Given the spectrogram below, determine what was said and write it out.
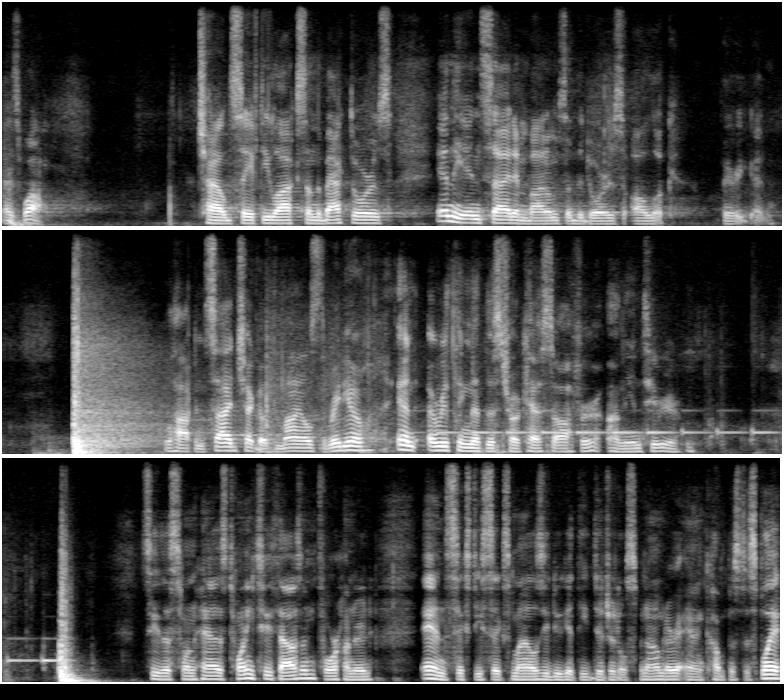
as well. Child safety locks on the back doors and the inside and bottoms of the doors all look very good. We'll hop inside, check out the miles, the radio, and everything that this truck has to offer on the interior. See, this one has 22,466 miles. You do get the digital speedometer and compass display.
